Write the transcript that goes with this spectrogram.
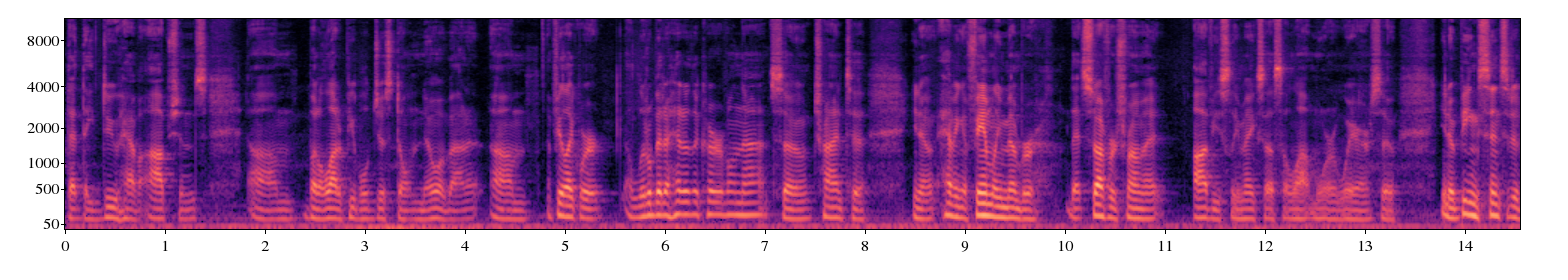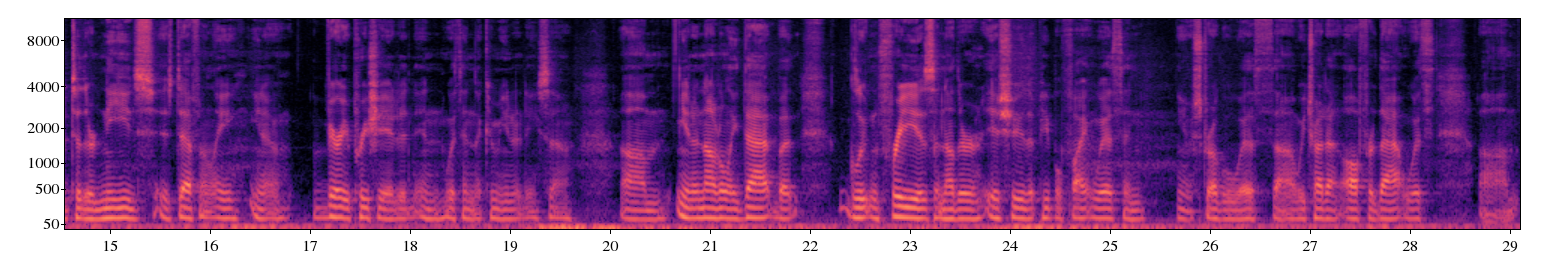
that they do have options, um, but a lot of people just don't know about it. Um, I feel like we're a little bit ahead of the curve on that. So trying to, you know, having a family member that suffers from it obviously makes us a lot more aware. So, you know, being sensitive to their needs is definitely, you know, very appreciated in within the community. So. Um, you know, not only that, but gluten free is another issue that people fight with and you know struggle with. Uh, we try to offer that with um,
